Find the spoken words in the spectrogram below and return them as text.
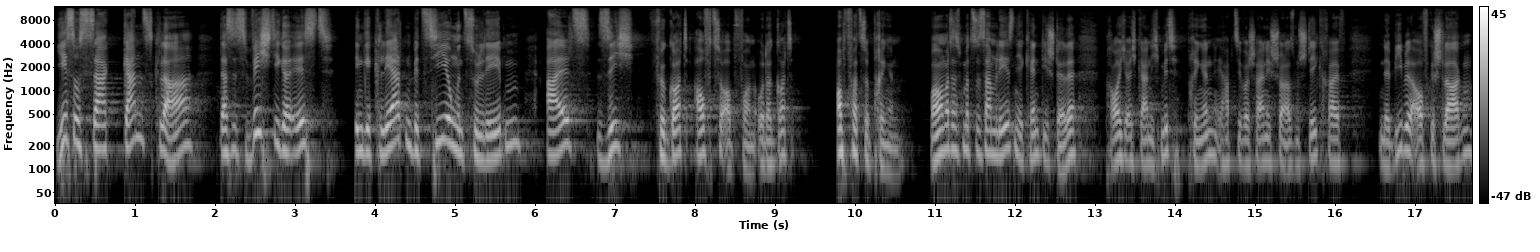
Jesus sagt ganz klar, dass es wichtiger ist, in geklärten Beziehungen zu leben, als sich für Gott aufzuopfern oder Gott Opfer zu bringen. Wollen wir das mal zusammen lesen? Ihr kennt die Stelle, brauche ich euch gar nicht mitbringen. Ihr habt sie wahrscheinlich schon aus dem Stegreif in der Bibel aufgeschlagen.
